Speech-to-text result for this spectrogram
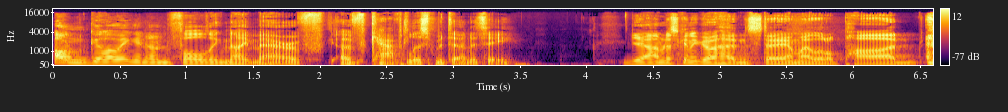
ongoing and unfolding nightmare of of capitalist modernity. yeah, I'm just gonna go ahead and stay on my little pod.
